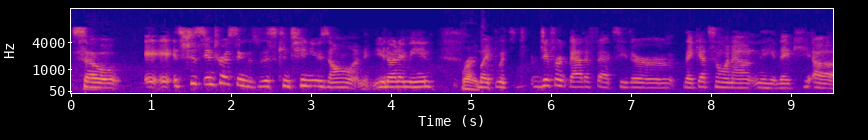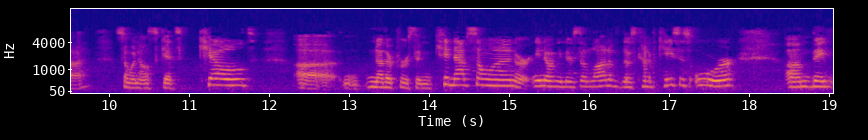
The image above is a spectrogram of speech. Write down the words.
So it, it's just interesting that this continues on. You know what I mean? Right. Like with different bad effects, either they get someone out and they, they uh, someone else gets killed. Uh, another person kidnaps someone, or you know, I mean, there's a lot of those kind of cases, or um, they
